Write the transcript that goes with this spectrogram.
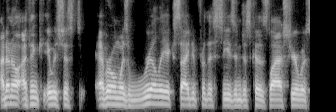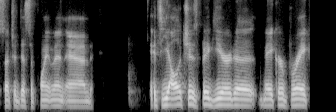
I don't know. I think it was just everyone was really excited for this season just because last year was such a disappointment, and it's Yelich's big year to make or break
